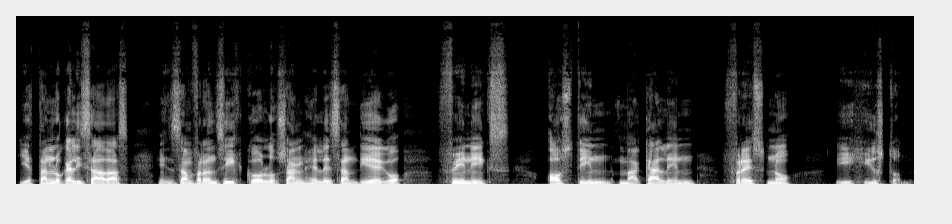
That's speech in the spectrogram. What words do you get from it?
y están localizadas en San Francisco, Los Ángeles, San Diego, Phoenix, Austin, McAllen, Fresno y Houston.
